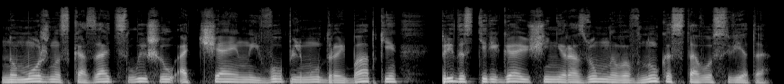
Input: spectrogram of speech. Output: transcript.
но, можно сказать, слышал отчаянный вопль мудрой бабки, предостерегающей неразумного внука с того света.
